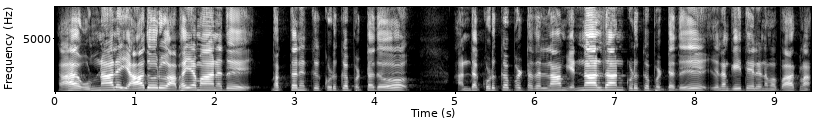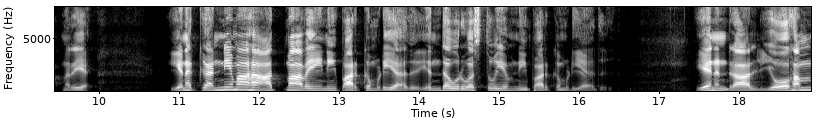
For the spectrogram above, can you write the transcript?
ஆக உன்னால் யாதொரு அபயமானது பக்தனுக்கு கொடுக்கப்பட்டதோ அந்த கொடுக்கப்பட்டதெல்லாம் என்னால் தான் கொடுக்கப்பட்டது. இதெல்லாம் கீதையில் நம்ம பார்க்கலாம் நிறைய. எனக்கு அந்நியமாக ஆத்மாவை நீ பார்க்க முடியாது. எந்த ஒரு வஸ்துவையும் நீ பார்க்க முடியாது. ஏனென்றால் யோகம்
